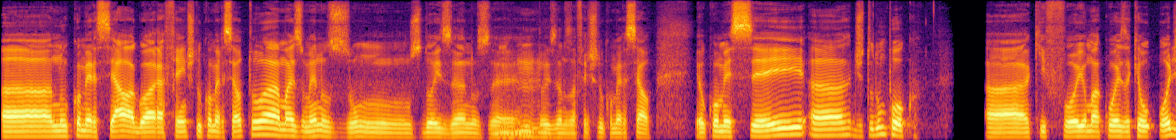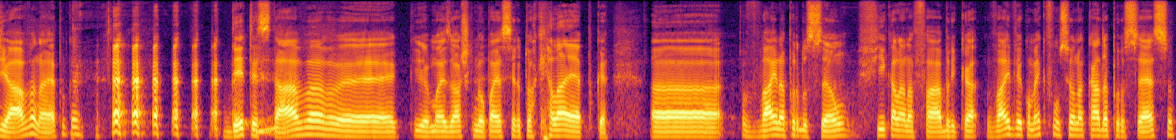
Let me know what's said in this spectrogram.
Ah, no comercial, agora, à frente do comercial, estou há mais ou menos uns dois anos, é, Uhum. dois anos à frente do comercial. Eu comecei ah, de tudo um pouco. Ah, que foi uma coisa que eu odiava na época. Detestava, é, mas eu acho que meu pai acertou aquela época. Vai na produção, fica lá na fábrica, vai ver como é que funciona cada processo.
